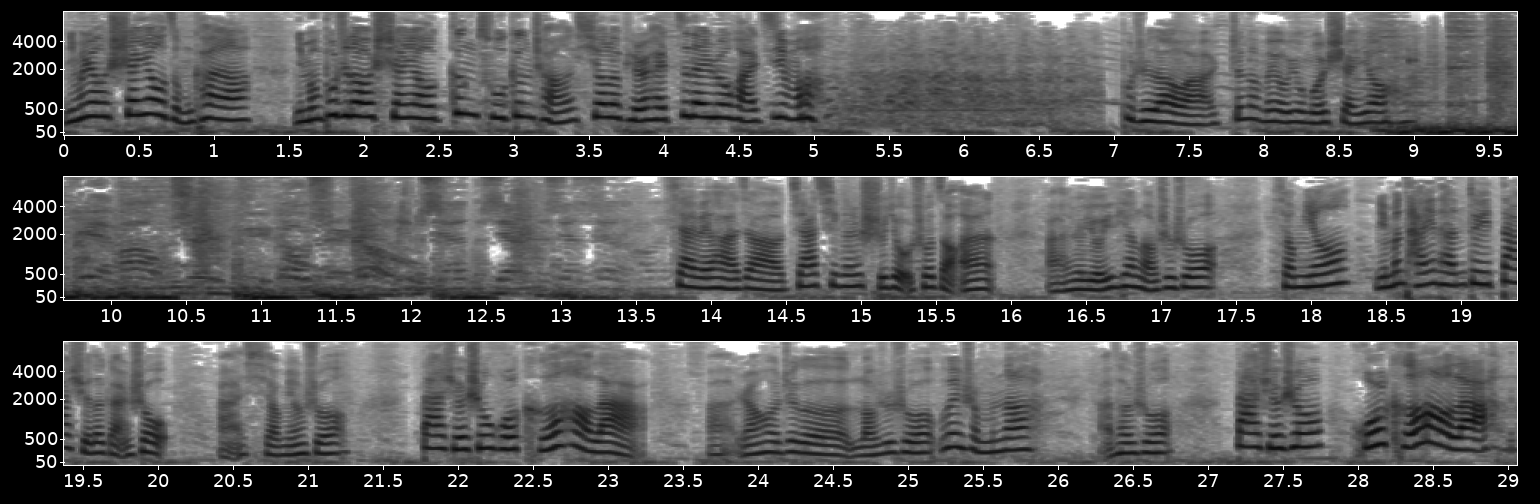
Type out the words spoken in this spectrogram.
你们让山药怎么看啊？你们不知道山药更粗更长，削了皮儿还自带润滑剂吗？” 不知道啊，真的没有用过山药。下一位哈叫佳期跟十九说早安啊，说有一天老师说小明，你们谈一谈对大学的感受啊。小明说大学生活可好啦啊，然后这个老师说为什么呢啊？他说大学生活可好啦。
